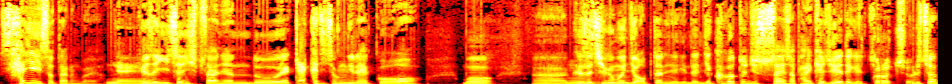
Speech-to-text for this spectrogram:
사이에 있었다는 거예요. 네. 그래서 2014년도에 깨끗이 정리를 했고 뭐 어, 그래서 지금은 이제 없다는 얘기인데 이제 그것도 이제 수사에서 밝혀져야 되겠죠. 그렇죠. 그렇죠.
